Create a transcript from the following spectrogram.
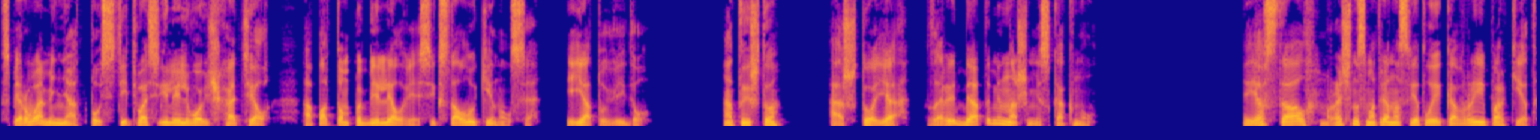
Сперва меня отпустить Василий Львович хотел, а потом побелел весь и к столу кинулся. И я-то увидел. А ты что? А что я? За ребятами нашими скакнул. Я встал, мрачно смотря на светлые ковры и паркет,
